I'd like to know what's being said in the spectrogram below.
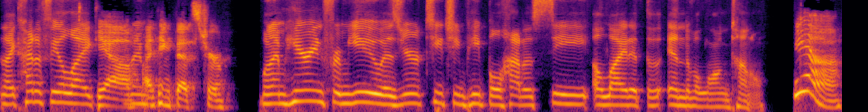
And I kind of feel like yeah, I think that's true. What I'm hearing from you is you're teaching people how to see a light at the end of a long tunnel. Yeah.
